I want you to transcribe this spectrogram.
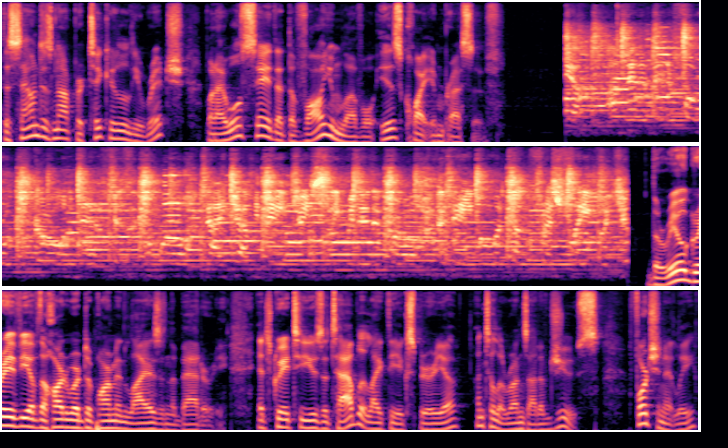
The sound is not particularly rich, but I will say that the volume level is quite impressive. The real gravy of the hardware department lies in the battery. It's great to use a tablet like the Xperia until it runs out of juice. Fortunately,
